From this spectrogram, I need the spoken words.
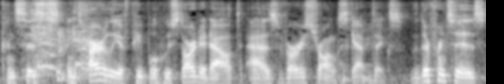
consists entirely of people who started out as very strong skeptics. The difference is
